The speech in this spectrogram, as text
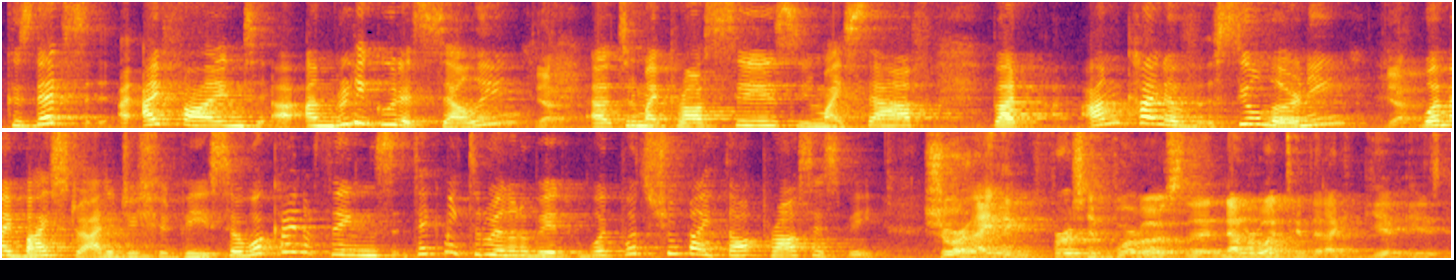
Because that's, I find uh, I'm really good at selling yeah. uh, through my processes, through my staff, but I'm kind of still learning yeah. what my buy strategy should be. So what kind of things, take me through a little bit, what, what should my thought process be? Sure, I think first and foremost, the number one tip that I can give is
